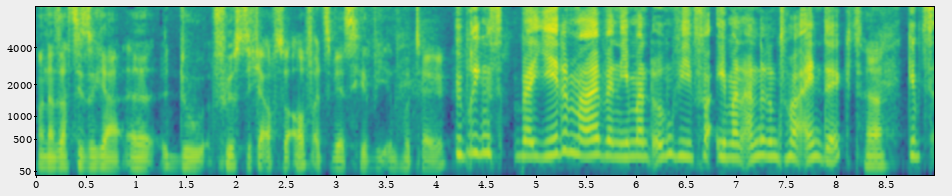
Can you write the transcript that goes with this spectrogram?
Und dann sagt sie so, ja, äh, du führst dich ja auch so auf, als wäre es hier wie im Hotel. Übrigens, bei jedem Mal, wenn jemand irgendwie für jemand anderen Tor eindeckt, Ja. gibt's,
